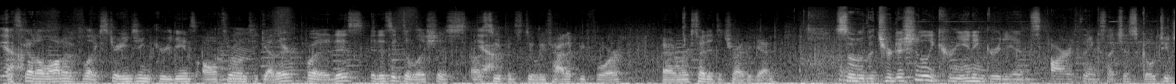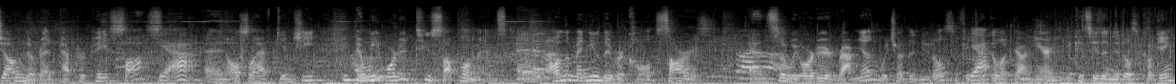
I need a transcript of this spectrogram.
yeah. It's got a lot of like strange ingredients all thrown together, but it is it is a delicious uh, soup and stew. We've had it before, and we're excited to try it again. So the traditionally Korean ingredients are things such as gochujang, the red pepper paste sauce. Yeah. Mm-hmm. And also have kimchi. And we ordered two supplements. And on the menu they were called sari. And so we ordered ramyun, which are the noodles. If you Yeah. take a look down here, you can see the noodles cooking.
